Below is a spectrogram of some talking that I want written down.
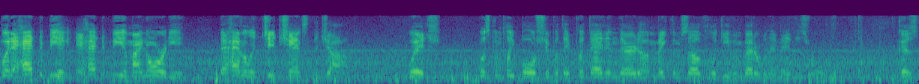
but it had to be a, it had to be a minority that had a legit chance at the job, which was complete bullshit. But they put that in there to make themselves look even better when they made this rule. Because,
